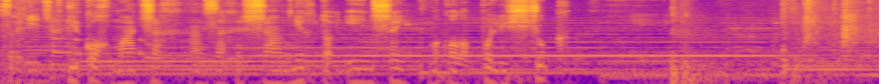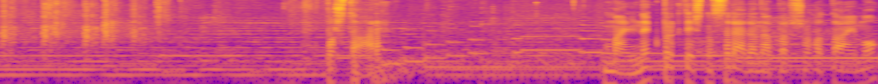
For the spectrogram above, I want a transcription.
Сергій в кількох матчах захищав ніхто інший. Микола Поліщук. Поштар. Мальник практично середина першого тайму.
